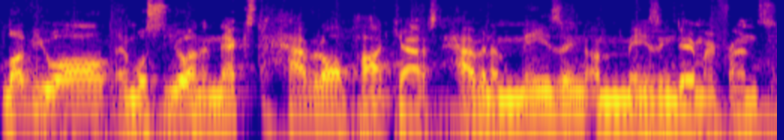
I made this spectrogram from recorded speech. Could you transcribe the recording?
Love you all, and we'll see you on the next Have It All podcast. Have an amazing, amazing day, my friends.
